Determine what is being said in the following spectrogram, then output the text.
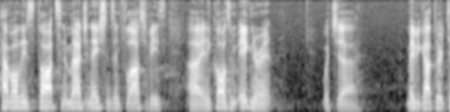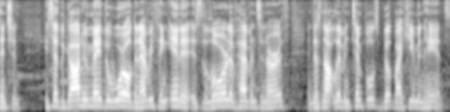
have all these thoughts and imaginations and philosophies. Uh, and he calls them ignorant, which uh, maybe got their attention. He said, The God who made the world and everything in it is the Lord of heavens and earth and does not live in temples built by human hands.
